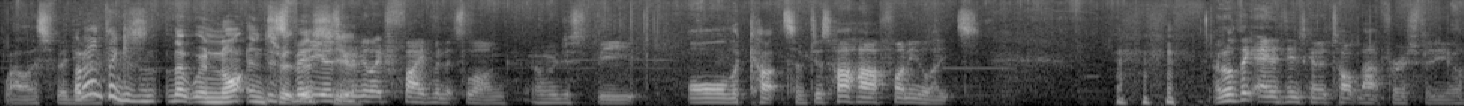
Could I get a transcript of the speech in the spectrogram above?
Wow, this video. I don't think it's that we're not into this it video this video is going to be like five minutes long, and we'll just be all the cuts of just haha funny lights. I don't think anything's going to top that first video.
